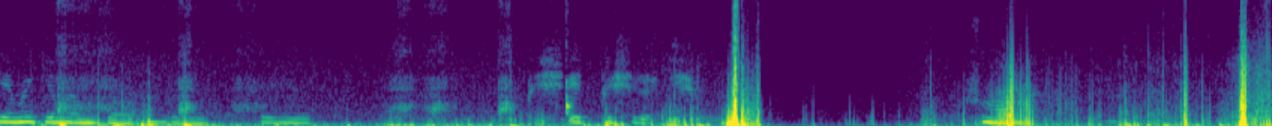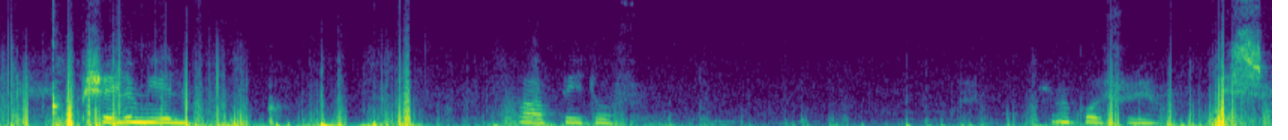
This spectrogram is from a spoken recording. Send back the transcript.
Yemek yememiz lazım. Piş, et pişirek. Şunları pişirelim yiyelim. Afiyet olsun. Şunu koy şuraya. Pişsin.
